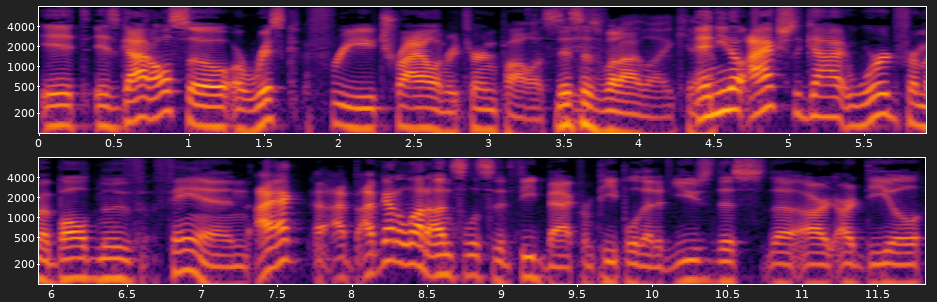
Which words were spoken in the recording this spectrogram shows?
it has got also a risk free trial and return policy. This is what I like. Yeah. And you know, I actually got word from a Bald Move fan. I, I've got a lot of unsolicited feedback from people that have used this the, our, our deal.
